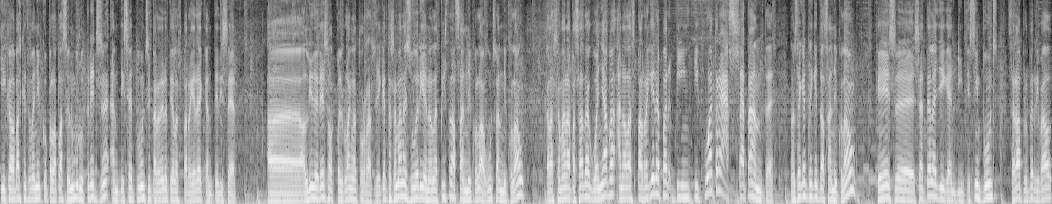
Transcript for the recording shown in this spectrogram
i que el bàsquet femení ocupa la plaça número 13 amb 17 punts i per darrere té l'Esparreguera que en té 17. Uh, el líder és el Collblanc La Torrassa i aquesta setmana jugarien a la pista del Sant Nicolau, un Sant Nicolau que la setmana passada guanyava en l'Esparreguera per 24 a 70. Doncs aquest equip del Sant Nicolau, que és eh, setè la Lliga en 25 punts, serà el proper rival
